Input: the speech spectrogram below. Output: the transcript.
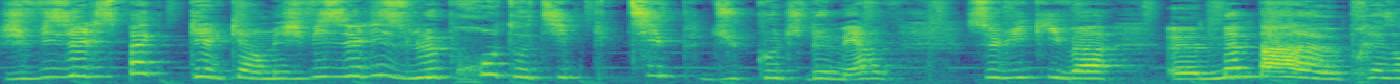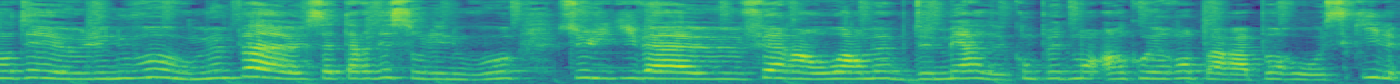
visualise pas quelqu'un, mais je visualise le prototype type du coach de merde. Celui qui va euh, même pas euh, présenter les nouveaux ou même pas s'attarder sur les nouveaux. Celui qui va faire un warm-up de merde complètement incohérent par rapport au skill.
